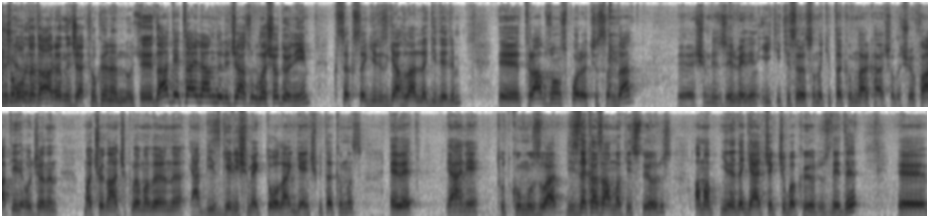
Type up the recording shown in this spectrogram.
arayacak. çok Orada da ya. aranacak. Çok önemli o çünkü. Ee, daha detaylandıracağız. Ulaş'a döneyim. Kısa kısa girizgahlarla gidelim. e, Trabzonspor açısından e, şimdi zirvenin ilk iki sırasındaki takımlar karşılaşıyor. Fatih Hoca'nın maç önü açıklamalarını yani biz gelişmekte olan genç bir takımız. Evet yani tutkumuz var. Biz de kazanmak istiyoruz ama yine de gerçekçi bakıyoruz dedi. E,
